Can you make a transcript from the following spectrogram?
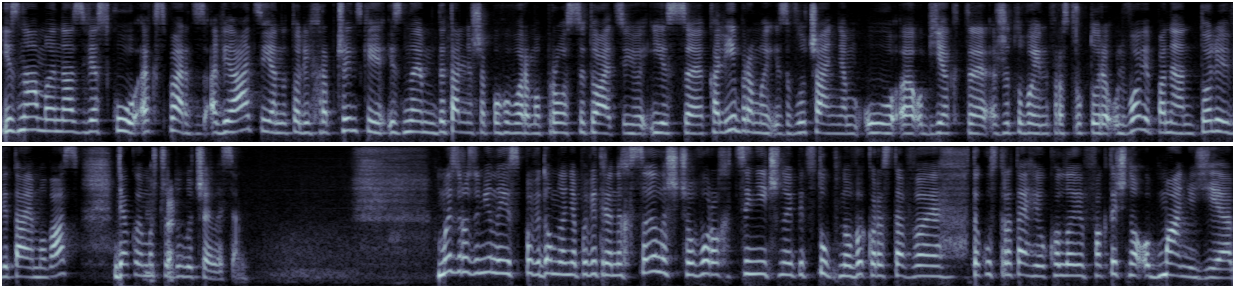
І з нами на зв'язку експерт з авіації Анатолій Храпчинський. І з ним детальніше поговоримо про ситуацію із калібрами із влучанням у е, об'єкт житлової інфраструктури у Львові. Пане Анатолію, вітаємо вас. Дякуємо, що долучилися. Ми зрозуміли із повідомлення повітряних сил, що ворог цинічно і підступно використав е, таку стратегію, коли фактично обманює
